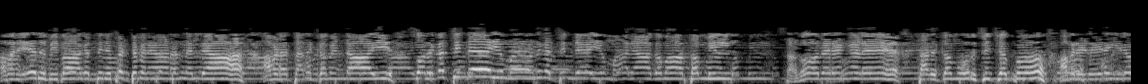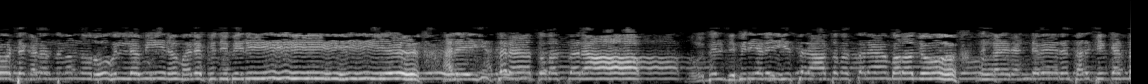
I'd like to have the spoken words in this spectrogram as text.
അവൻ ഏത് വിഭാഗത്തിന് പെട്ടവനാണെന്നല്ല. അവിടെ തർക്കമുണ്ടായി. സ്വർഗത്തിന്റെയും നരകത്തിന്റെയും മാലാകമാ തമ്മിൽ. സഹോദരങ്ങളെ തർക്കം മൂർച്ഛിച്ചപ്പോ അവരുടെ ഇടയിലോട്ട് കടന്നു വന്നു. റൂഹുല്ല മീന് മലക്ക് ജിബിരി അലൈഹിസ്സലാത്തു വസ്സലാം. റൂബിൽ ജിബിരി അലൈഹി സ്വലാത്തു വസ്സലാം പറഞ്ഞു നിങ്ങൾ രണ്ടുപേരും തർക്കിക്കണ്ട.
